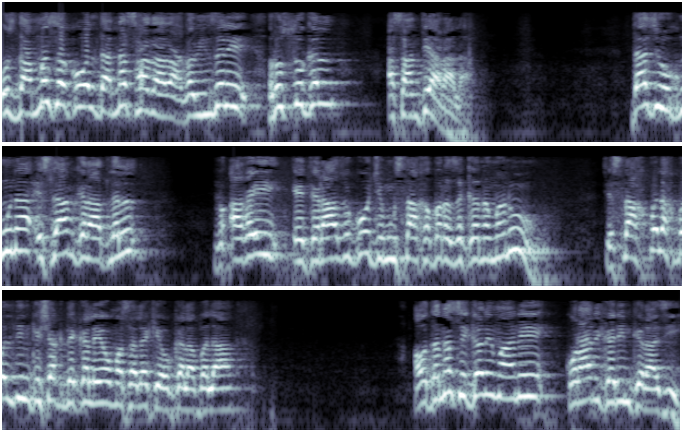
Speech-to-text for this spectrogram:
اوس دا مسح کول دا نسح دا غوینځلې رستو کل اسانتیا رااله دا چې حکمونه اسلام کې راتلل نو هغه اعتراض کو چې موږ ستا خبره ځکه نه منو چې ستا خپل خپل دین کې شک د کله یو مسله کې او کله بلا او د نس غړي معنی قران کریم کې راځي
